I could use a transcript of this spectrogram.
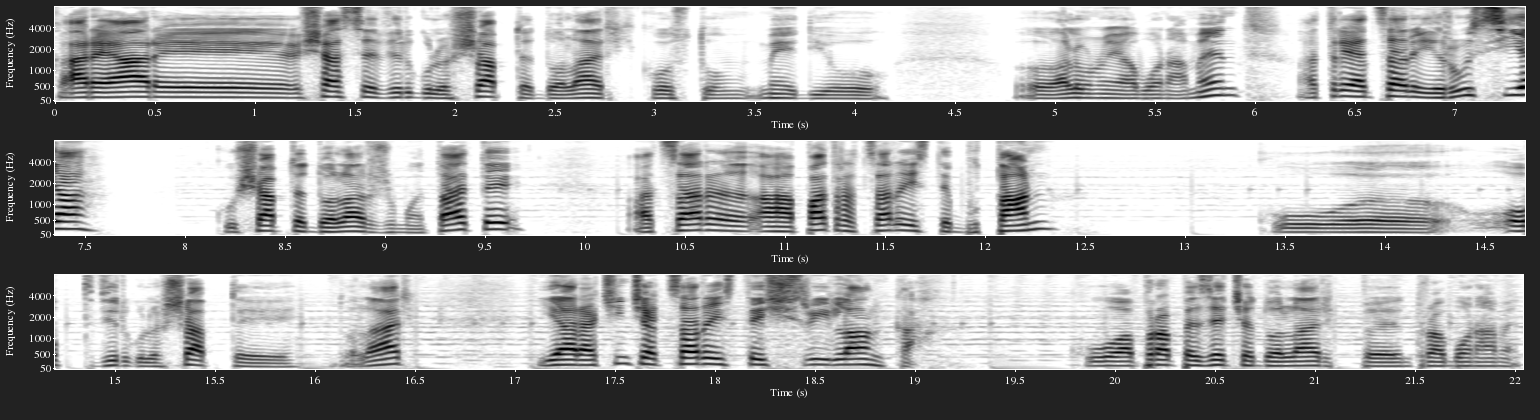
care are 6,7 dolari costul mediu uh, al unui abonament. A treia țară e Rusia, cu 7 dolari jumătate. A, țară, a patra țară este Bhutan, cu 8,7 uh, dolari. Iar a cincea țară este Sri Lanka, cu aproape 10 dolari pentru abonament.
